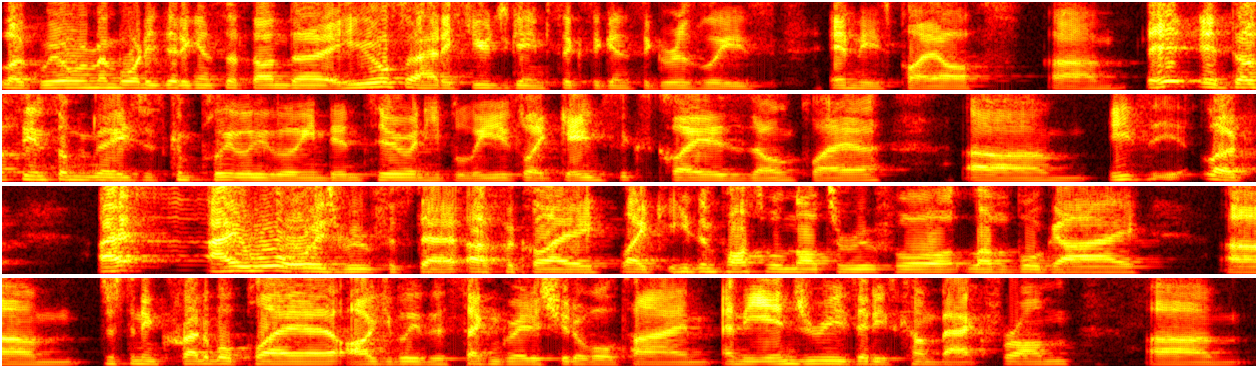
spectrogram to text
look, we all remember what he did against the Thunder. He also had a huge game six against the Grizzlies in these playoffs. Um, it, it, does seem something that he's just completely leaned into and he believes like game six Klay is his own player. Um, he's look, I I will always root for Steph, uh, for Klay. Like he's impossible not to root for. Lovable guy, um, just an incredible player. Arguably the second greatest shooter of all time. And the injuries that he's come back from, um,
